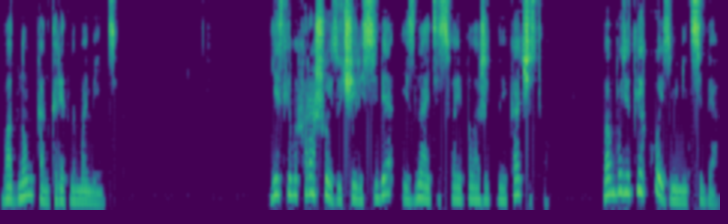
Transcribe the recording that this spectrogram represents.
в одном конкретном моменте. Если вы хорошо изучили себя и знаете свои положительные качества, вам будет легко изменить себя.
